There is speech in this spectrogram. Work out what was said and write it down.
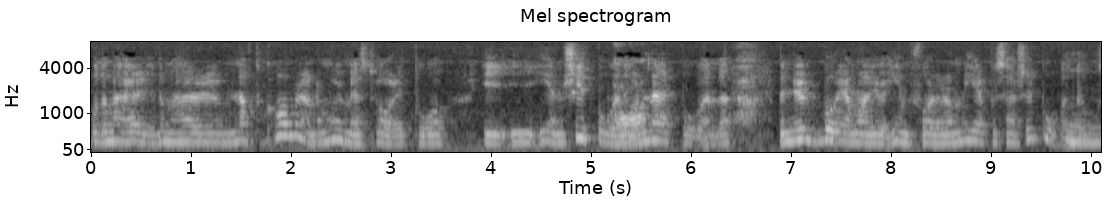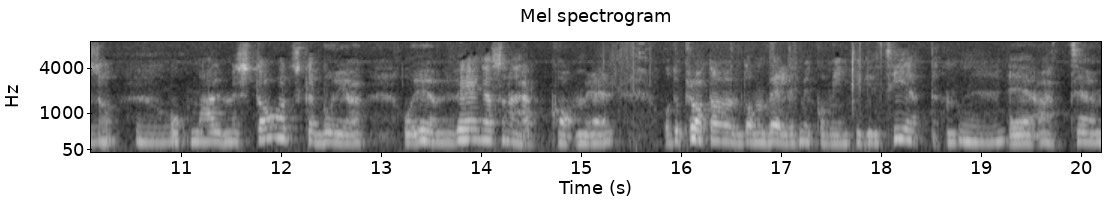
Och de här, de här nattkamerorna, de har ju mest varit på i, i enskilt boende, Ja. ordinärt boende. Men nu börjar man ju införa dem mer på särskilt boende Mm, också. Och Malmö stad ska börja och överväga sådana här kameror. Och då pratar de väldigt mycket om integriteten. Mm. Eh, att eh,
